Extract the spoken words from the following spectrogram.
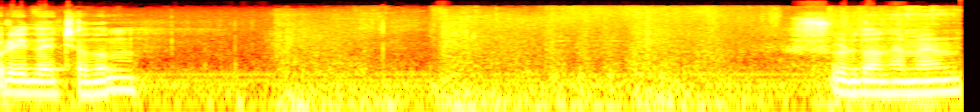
Burayı da açalım. Şuradan hemen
